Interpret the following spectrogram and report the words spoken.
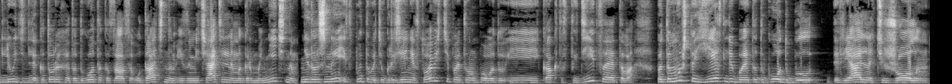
люди, для которых этот год оказался удачным и замечательным и гармоничным, не должны испытывать угрызение совести по этому поводу и как-то стыдиться этого, потому что если бы этот год был реально тяжелым,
